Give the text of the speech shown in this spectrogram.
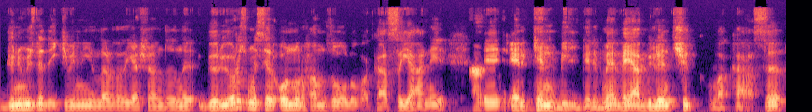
günümüzde de 2000'li yıllarda da yaşandığını görüyoruz. Mesela Onur Hamzoğlu vakası yani evet. e, erken bildirme veya Bülent Çık vakası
